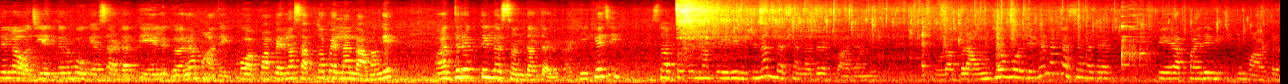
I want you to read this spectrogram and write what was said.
ਤੇ ਲਓ ਜੀ, ਇੱਧਰ ਹੋ ਗਿਆ ਸਾਡਾ ਤੇਲ ਗਰਮ। ਆ ਦੇਖੋ, ਆਪਾਂ ਪਹਿਲਾਂ ਸਭ ਤੋਂ ਪਹਿਲਾਂ ਲਾਵਾਂਗੇ ਅਦਰਕ ਤੇ ਲਸਣ ਦਾ ਤੜਕਾ, ਠੀਕ ਹੈ ਜੀ? ਸਭ ਤੋਂ ਪਹਿਲਾਂ ਤੇ ਇਹਦੇ ਵਿੱਚ ਨਾ ਲਸਣ ਅਦਰਕ ਪਾ ਦਾਂਗੇ। ਥੋੜਾ ਬਰਾਊਨ ਜਿਹਾ ਹੋ ਜਾਏਗਾ ਨਾ ਲਸਣ ਅਦਰਕ, ਫਿਰ ਆਪਾਂ ਇਹਦੇ ਵਿੱਚ ਟਮਾਟਰ,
